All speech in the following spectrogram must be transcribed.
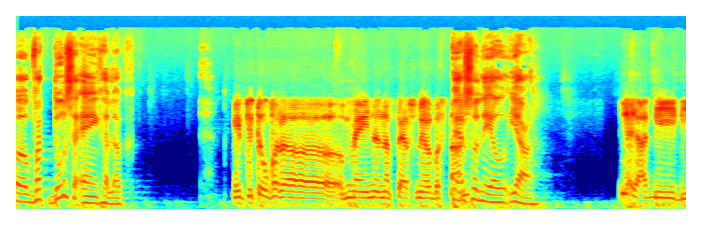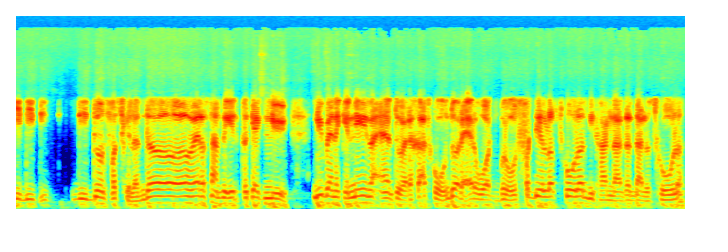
uh, wat doen ze eigenlijk? Heeft u het over uh, mijn en personeel bestaan? Personeel, ja. Ja, ja, die, die, die, die, die doen verschillende werkzaamheden. Kijk, nu, nu ben ik in Nederland en het werk gaat gewoon door. Er wordt brood verdeeld op scholen, die gaan naar de, naar de scholen.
